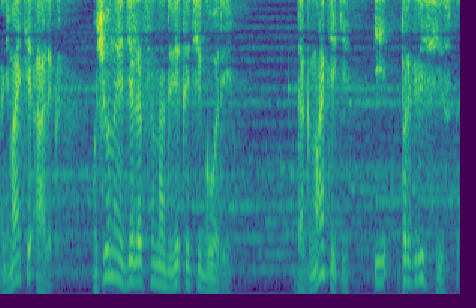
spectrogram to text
Понимаете, Алекс, ученые делятся на две категории. Догматики – и прогрессисты.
